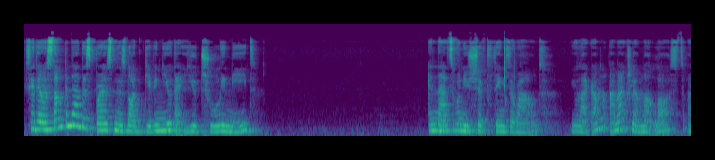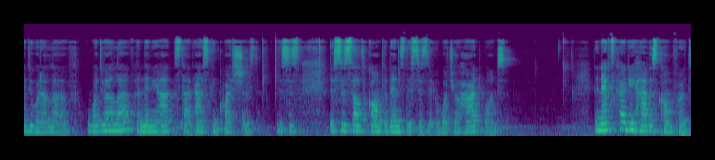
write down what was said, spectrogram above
See, there is something that this person is not giving you that you truly need and that's when you shift things around you're like i'm, I'm actually i'm not lost i do what i love what do i love and then you start asking questions this is this is self-confidence. This is what your heart wants. The next card you have is comfort.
